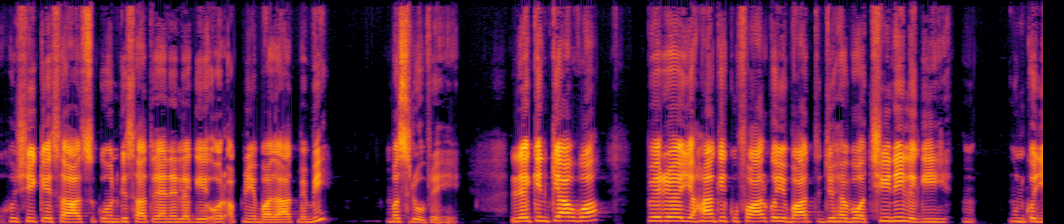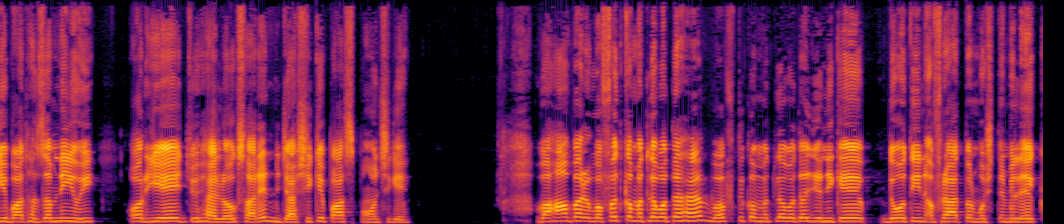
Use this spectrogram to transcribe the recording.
खुशी के साथ, सुकून के साथ रहने लगे और अपनी इबादत में भी मसरूफ़ रहे। लेकिन क्या हुआ? फिर यहाँ के कुफार को ये बात जो है, वो अच्छी नहीं लगी। उनको ये बात हज़म नहीं हुई। और ये जो है लोग सारे निजाशी के पास पहुँच गए। वहाँ पर वफ़द का मतलब होता है, वफ़द का मतलब होता है यानी कि दो तीन अफराद पर मुश्तमिल एक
